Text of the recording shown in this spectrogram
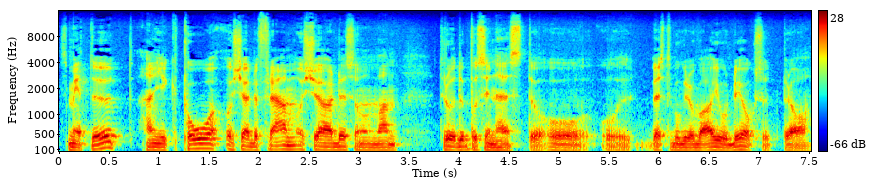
smet ut, han gick på och körde fram och körde som om han trodde på sin häst. Och, och, och Västerbo Grobois gjorde ju också ett bra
